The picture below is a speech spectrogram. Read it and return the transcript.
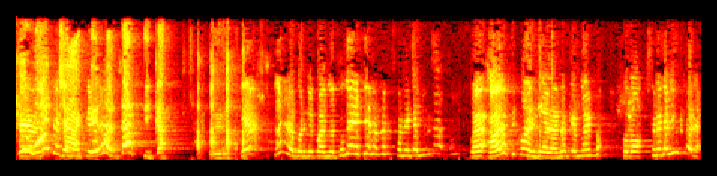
Pero guacha! ¡Qué fantástica! Claro, porque cuando tú le decías, no, que se me cayó una... Bueno, ahora sí con el dólar, ¿no? Que muy... Como, se me cayó un dólar.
